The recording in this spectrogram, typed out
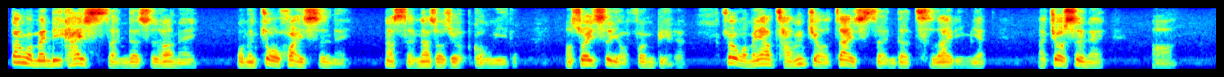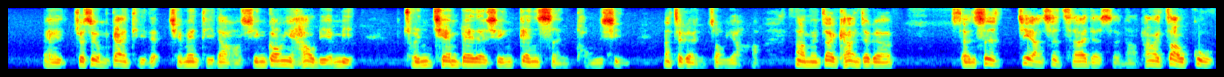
当我们离开神的时候呢，我们做坏事呢，那神那时候就公义的哦，所以是有分别的。所以我们要长久在神的慈爱里面啊，就是呢啊，哎，就是我们刚才提的前面提到哈，行公义、好怜悯、存谦卑的心，跟神同行，那这个很重要哈。那我们再看这个神是既然是慈爱的神啊，他会照顾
